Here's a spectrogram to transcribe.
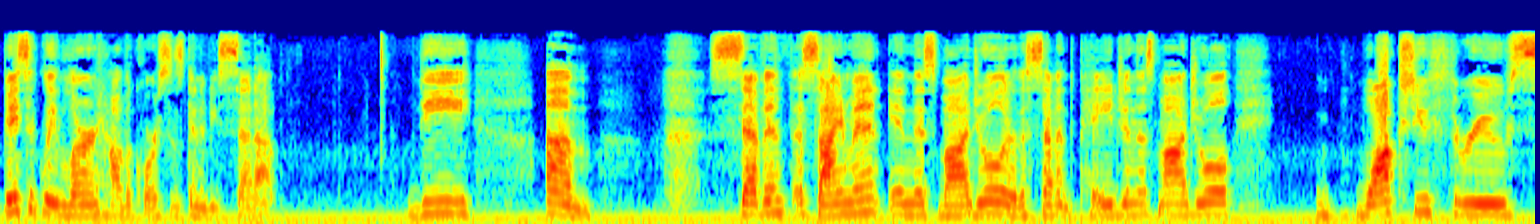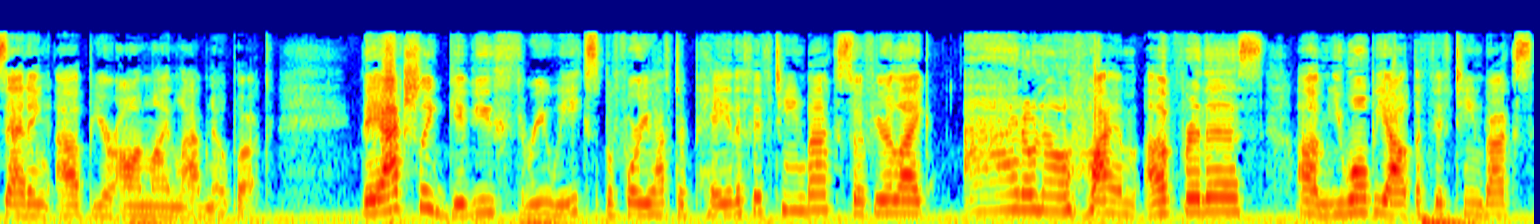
basically learn how the course is going to be set up. The um, seventh assignment in this module or the seventh page in this module walks you through setting up your online lab notebook. They actually give you three weeks before you have to pay the 15 bucks. So if you're like, I don't know if I'm up for this, um, you won't be out the 15 bucks.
